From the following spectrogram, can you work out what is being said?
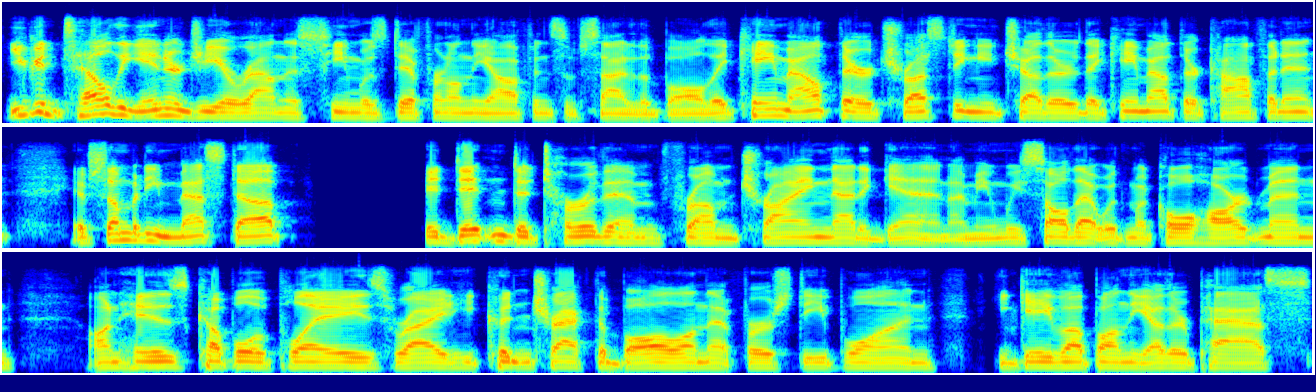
You could tell the energy around this team was different on the offensive side of the ball. They came out there trusting each other. They came out there confident. If somebody messed up, it didn't deter them from trying that again. I mean, we saw that with Mecole Hardman on his couple of plays, right? He couldn't track the ball on that first deep one. He gave up on the other pass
